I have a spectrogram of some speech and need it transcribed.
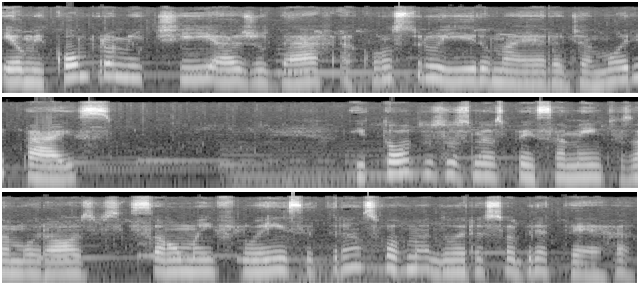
Eu me comprometi a ajudar a construir uma era de amor e paz. E todos os meus pensamentos amorosos são uma influência transformadora sobre a Terra.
